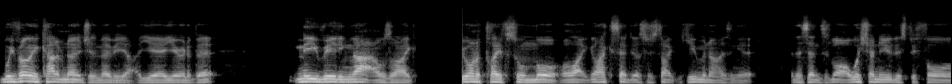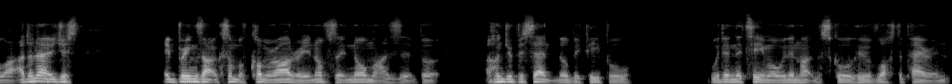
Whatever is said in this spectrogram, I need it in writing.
we've only kind of known each other maybe a year, year and a bit. Me reading that, I was like, you want to play for someone more, or like like I said, it's just like humanizing it in the sense of, oh, I wish I knew this before. Like I don't know, it just it brings out some of camaraderie and obviously it normalizes it. But hundred percent, there'll be people within the team or within like the school who have lost a parent.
